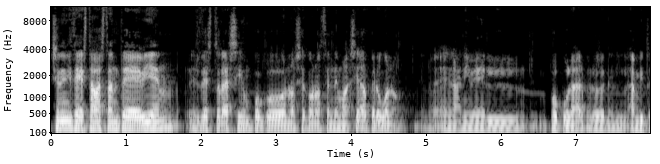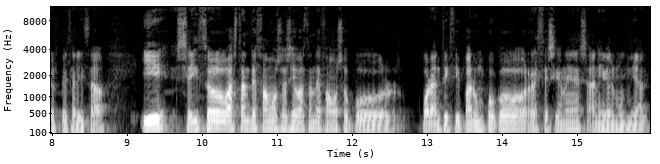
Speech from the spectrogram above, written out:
Es un índice que está bastante bien. Es de estos así un poco no se conocen demasiado, pero bueno, a nivel popular, pero en el ámbito especializado. Y se hizo bastante famoso, ha sido bastante famoso por, por anticipar un poco recesiones a nivel mundial.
